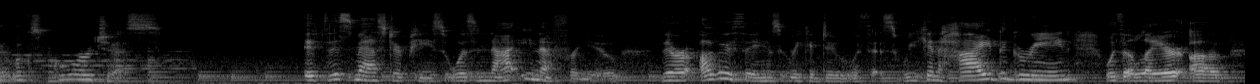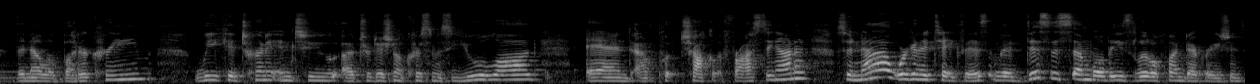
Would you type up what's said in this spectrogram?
It looks gorgeous. If this masterpiece was not enough for you, there are other things we could do with this. We can hide the green with a layer of vanilla buttercream. We could turn it into a traditional Christmas Yule log and um, put chocolate frosting on it. So now we're gonna take this, I'm gonna disassemble these little fun decorations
